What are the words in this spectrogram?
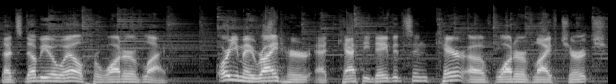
That's W O L for Water of Life. Or you may write her at Kathie Davidson, care of Water of Life Church,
